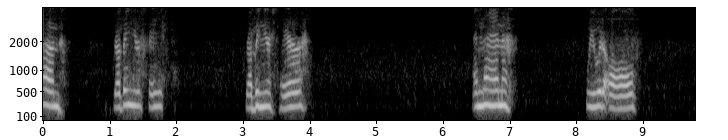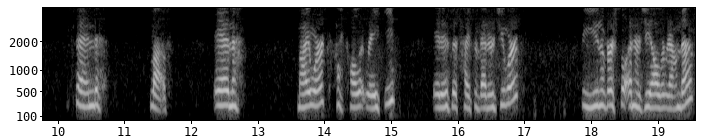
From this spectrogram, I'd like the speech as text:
um, rubbing your face, rubbing your hair. And then we would all send love. In my work, I call it Reiki. It is a type of energy work, the universal energy all around us.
